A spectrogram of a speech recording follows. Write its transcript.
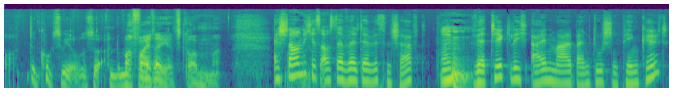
Oh, dann guckst du mir so an, du mach weiter jetzt, komm. Erstaunliches aus der Welt der Wissenschaft. Mm. Wer täglich einmal beim Duschen pinkelt,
